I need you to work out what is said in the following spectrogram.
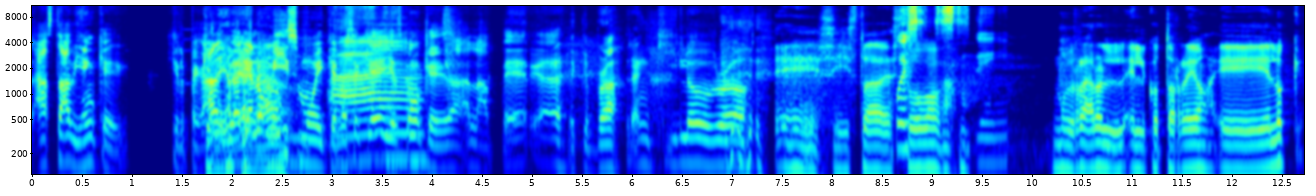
ah, está bien que, que le pegara, yo haría lo mismo y que no sé qué, y es como ah. que a la verga. De que, bro. Tranquilo, bro. eh, sí, está, pues, estuvo muy raro el, el cotorreo. Eh, lo que...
